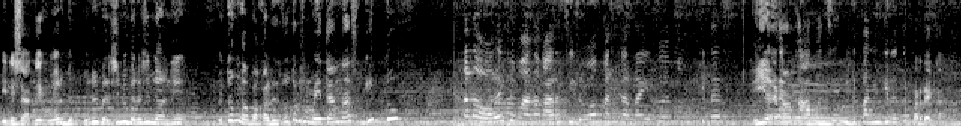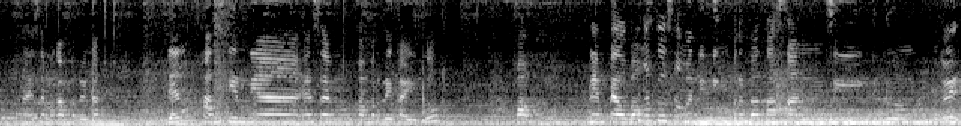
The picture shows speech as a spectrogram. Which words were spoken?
inisiatif ya udah udah beresin beresin jangan ini itu nggak bakal ditutup sama itenas gitu kan awalnya cuma anak arsi doang kan karena itu emang kita Iya, SMK emang- apa sih di depan kita tuh merdeka nah SMK Merdeka dan kantinnya SMK Merdeka itu kok nempel banget tuh sama dinding perbatasan si gedung. Pokoknya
